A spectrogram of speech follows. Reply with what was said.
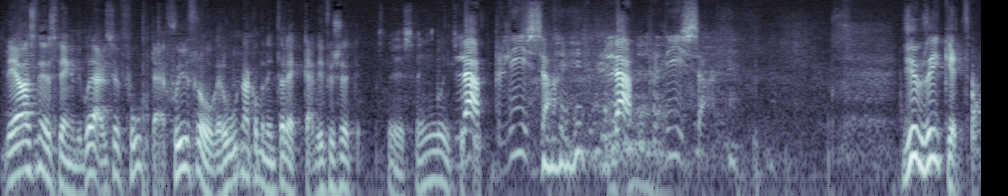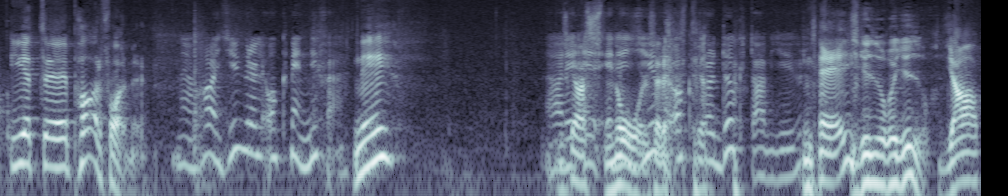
Det var snösväng. Det går alldeles för fort där. Sju frågor. Orden kommer inte att räcka. Vi försöker. Snösväng går inte. Lapplisa. Lapplisa. Djurriket i ett eh, par former. Jaha, djur och människa. Nej. Ja, Du ska det vara är, snål, är så det djur och produkt av djur? Nej. Djur och djur. Ja.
